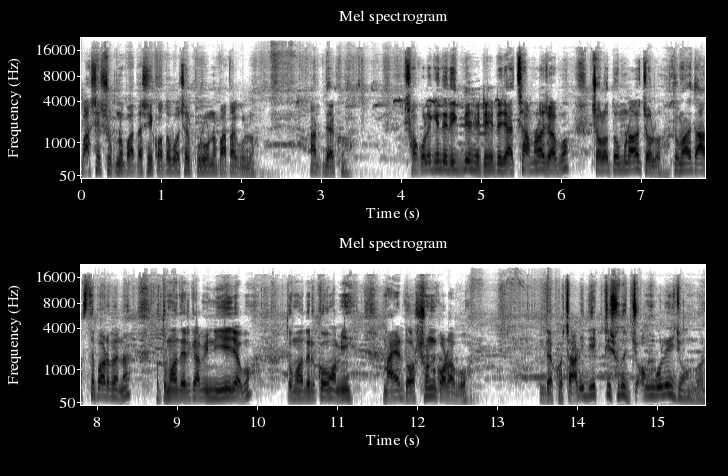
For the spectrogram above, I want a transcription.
বাঁশের শুকনো পাতা, সেই কত বছর পুরনো পাতাগুলো। আর দেখো, সকলে কিন্তু এদিক দিয়ে হেঁটে হেঁটে যাচ্ছে, আমরাও যাব। চলো, তোমরাও চলো। তোমরা হয়তো আসতে পারবে না, তো তোমাদেরকে আমি নিয়ে যাব। তোমাদেরকেও আমি মায়ের দর্শন করাবো। দেখো, চারিদিকটি শুধু জঙ্গলেই জঙ্গল।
